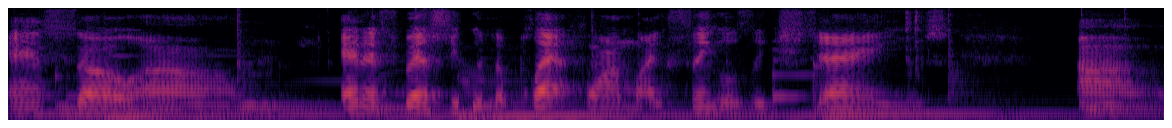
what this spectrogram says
And so, um, and especially with a platform like Singles Exchange, um,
